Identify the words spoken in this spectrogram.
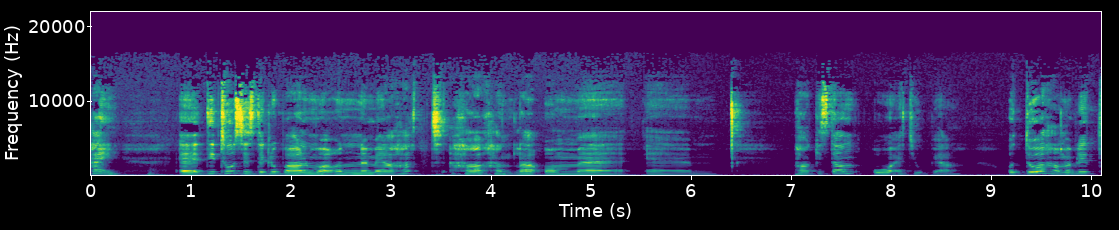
Hei. Eh, De to siste globale morgenene vi har hatt, har handla om eh, eh, Pakistan og Etiopia. Og da har vi blitt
